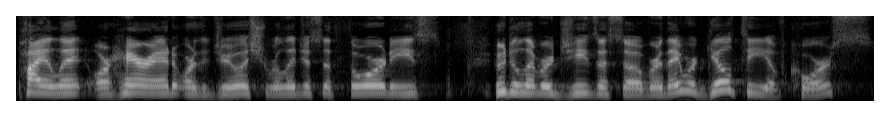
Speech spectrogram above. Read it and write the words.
Pilate or Herod or the Jewish religious authorities who delivered Jesus over. They were guilty, of course,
